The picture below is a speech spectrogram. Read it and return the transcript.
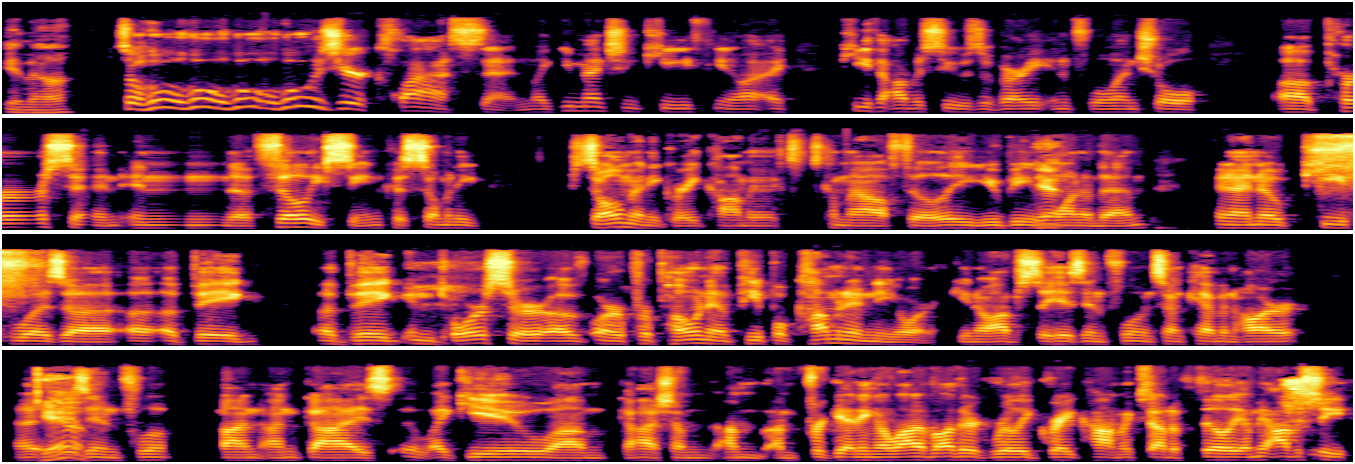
you know. So who who who who is your class then? Like you mentioned Keith, you know, I, Keith obviously was a very influential uh, person in the Philly scene because so many so many great comics come out of Philly. You being yeah. one of them, and I know Keith was a, a, a big a big endorser of or proponent of people coming to New York. You know, obviously his influence on Kevin Hart, uh, yeah. his influence on on guys like you. Um, gosh, I'm, I'm I'm forgetting a lot of other really great comics out of Philly. I mean, obviously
